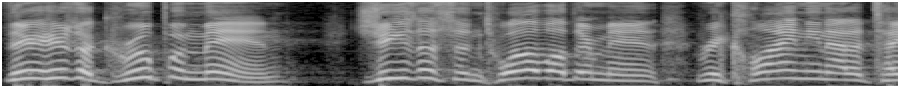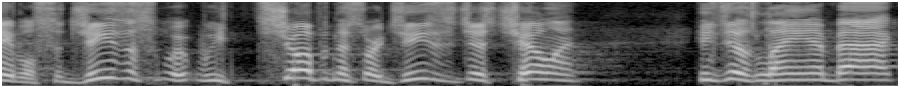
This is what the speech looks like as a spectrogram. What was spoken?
there, here's a group of men, Jesus and 12 other men, reclining at a table. So Jesus, we show up in the story, Jesus just chilling. He's just laying back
